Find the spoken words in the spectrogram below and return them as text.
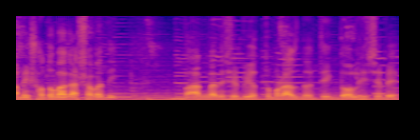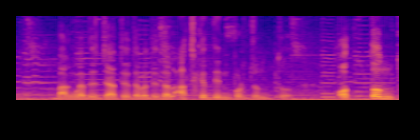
আমি শতভাগ আশাবাদী। বাংলাদেশের বৃহত্তম রাজনৈতিক দল হিসেবে বাংলাদেশ জাতীয়তাবাদী দল আজকের দিন পর্যন্ত অত্যন্ত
